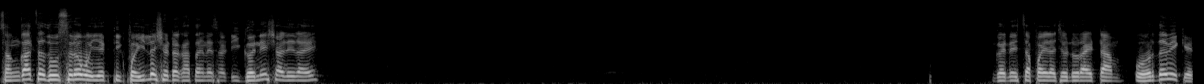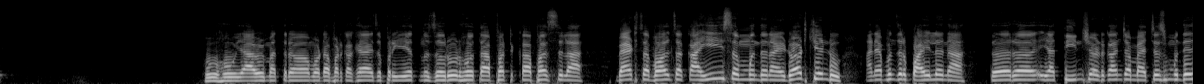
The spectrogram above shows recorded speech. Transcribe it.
संघाचं दुसरं वैयक्तिक पहिलं षटक हाताळण्यासाठी गणेश आलेला आहे. गणेशचा पहिला चेंडू right arm over the wicket हो हो यावेळी मात्र मोठा फटका खेळायचा प्रयत्न जरूर होता. फटका फसला. बॅटचा बॉलचा काहीही संबंध नाही. डॉट चेंडू. आणि आपण जर पाहिलं ना तर या तीन षटकांच्या मॅचेस मध्ये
